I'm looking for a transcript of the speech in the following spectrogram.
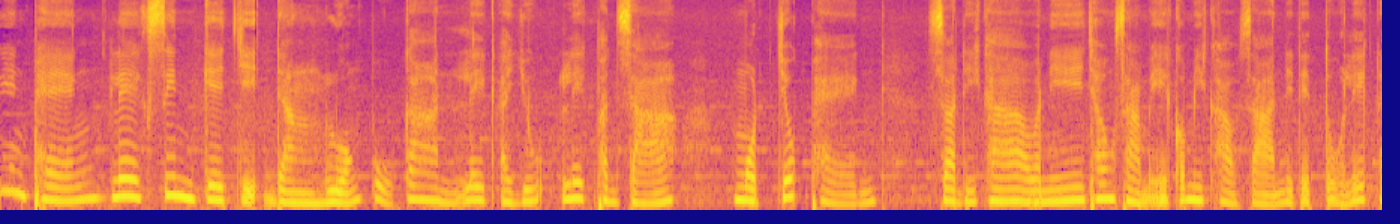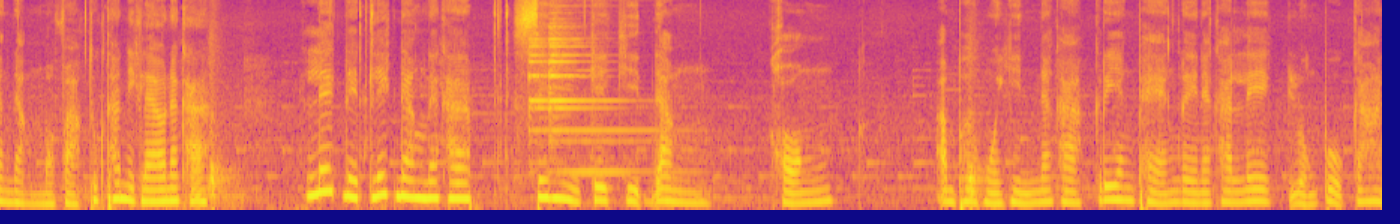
เรียงแผงเลขสิ้นเกจิดังหลวงปู่ก้านเลขอายุเลขพรรษา หมดยกแผง สวัสดีค่ะ วันนี้ช่อง3เอกก็มีข่าวสารเด็ดๆตัวเลขดัง ๆ มาฝากทุกท่านอีกแล้วนะคะ เลขเด็ดเลขดังนะคะ สิ้นเกจิดังของอำเภอหัวหินนะคะ เกลี้ยงแผงเลยนะคะ เลขหลวงปู่ก้าน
